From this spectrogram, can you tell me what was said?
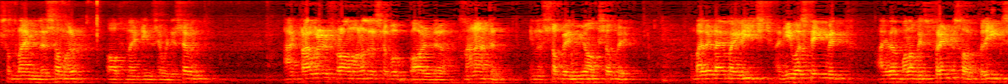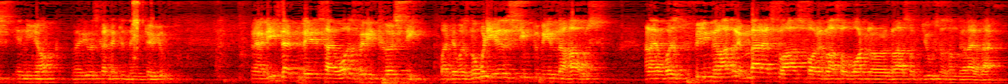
sometime in the summer of 1977. I traveled from another suburb called uh, Manhattan in a subway, New York subway. By the time I reached, and he was staying with either one of his friends or colleagues in New York where he was conducting the interview. When I reached that place, I was very thirsty, but there was nobody else seemed to be in the house, and I was feeling rather embarrassed to ask for a glass of water or a glass of juice or something like that.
